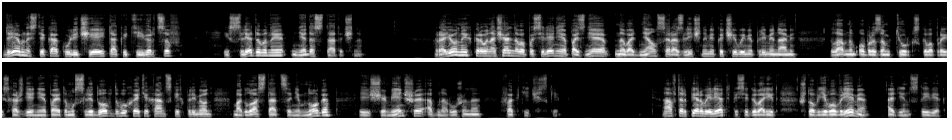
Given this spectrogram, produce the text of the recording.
Древности как у личей, так и тиверцев исследованы недостаточно. Район их первоначального поселения позднее наводнялся различными кочевыми племенами, главным образом тюркского происхождения, поэтому следов двух этих ханских племен могло остаться немного, и еще меньше обнаружено фактически. Автор первой летописи говорит, что в его время, XI век,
